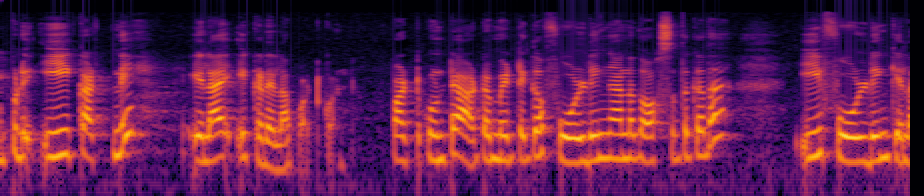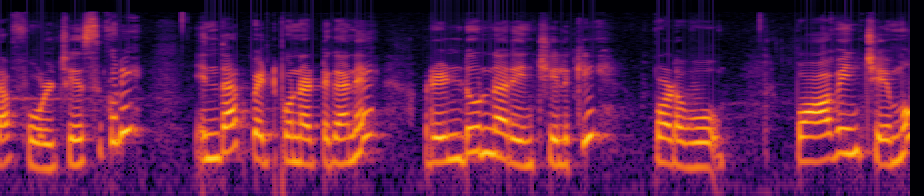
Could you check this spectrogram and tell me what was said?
ఇప్పుడు ఈ కట్ని ఇలా ఇక్కడ ఇలా పట్టుకోండి. పట్టుకుంటే ఆటోమేటిక్గా ఫోల్డింగ్ అన్నది వస్తుంది కదా. ఈ ఫోల్డింగ్కి ఇలా ఫోల్డ్ చేసుకుని ఇందాక పెట్టుకున్నట్టుగానే రెండున్నర ఇంచీలకి పొడవు. పావించేమో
